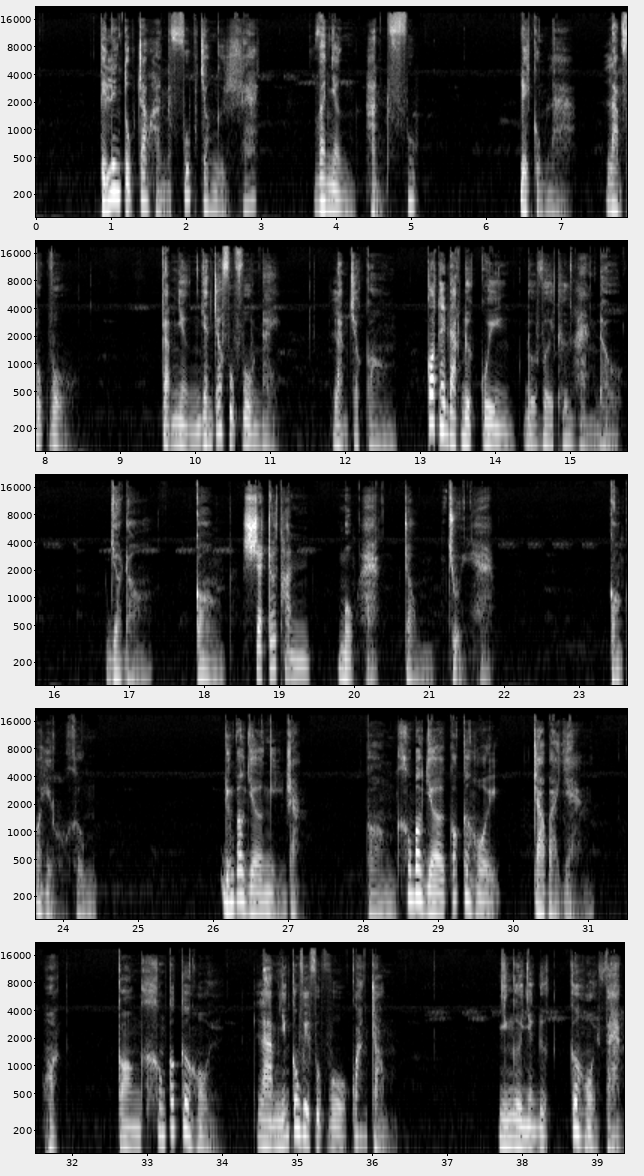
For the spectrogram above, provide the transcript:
thì liên tục trao hạnh phúc cho người khác và nhận hạnh phúc. Đây cũng là làm phục vụ cảm nhận dành cho phục vụ này, làm cho con có thể đạt được quyền đối với thứ hàng đầu. Do đó, con sẽ trở thành một hạt trong chuỗi hạt. Con có hiểu không? Đừng bao giờ nghĩ rằng con không bao giờ có cơ hội trao bài giảng, hoặc con không có cơ hội làm những công việc phục vụ quan trọng. Những người nhận được cơ hội vàng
